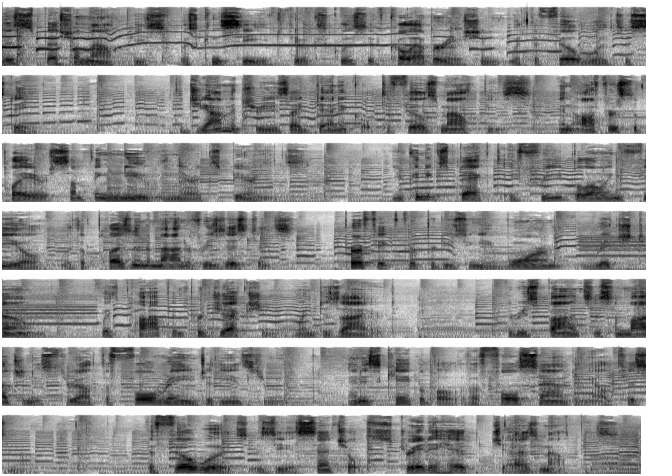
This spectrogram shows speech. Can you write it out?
This special mouthpiece was conceived through exclusive collaboration with the Phil Woods Estate. The geometry is identical to Phil's mouthpiece and offers the player something new in their experience. You can expect a free blowing feel with a pleasant amount of resistance, perfect for producing a warm, rich tone with pop and projection when desired. The response is homogeneous throughout the full range of the instrument and is capable of a full sounding altissimo. The Phil Woods is the essential straight ahead jazz mouthpiece.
